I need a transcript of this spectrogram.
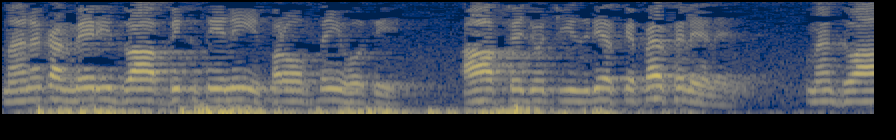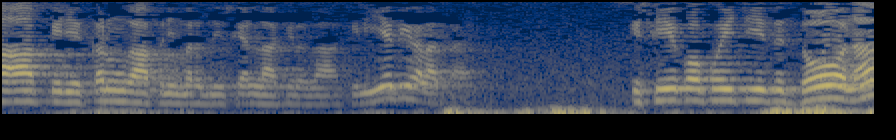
میں نے کہا میری دعا بکتی نہیں، فروخت نہیں ہوتی۔ آپ سے جو چیز لی اس کے پیسے لے لیں میں دعا آپ کے لیے کروں گا، اپنی مرضی سے اللہ کی رضا کے لیے یہ بھی غلط ہے۔ کسی کو کوئی چیز دو نا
